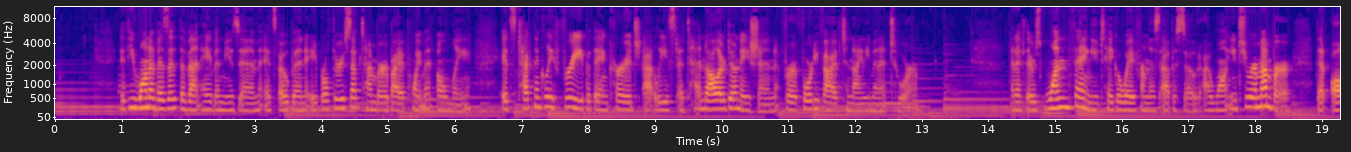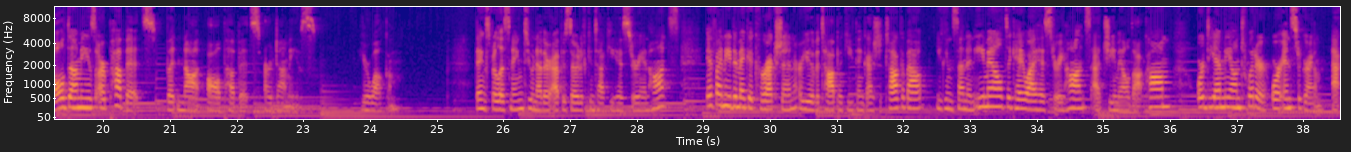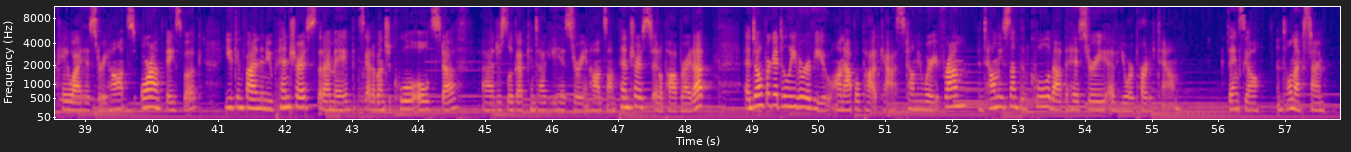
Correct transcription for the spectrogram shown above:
If you want to visit the Vent Haven Museum, it's open April through September by appointment only. It's technically free, but they encourage at least a $10 donation for a 45 to 90 minute tour. And if there's one thing you take away from this episode, I want you to remember that all dummies are puppets, but not all puppets are dummies. You're welcome. Thanks for listening to another episode of Kentucky History and Haunts. If I need to make a correction or you have a topic you think I should talk about, you can send an email to kyhistoryhaunts at gmail.com or DM me on Twitter or Instagram at kyhistoryhaunts or on Facebook. You can find the new Pinterest that I made that's got a bunch of cool old stuff. Uh, just look up Kentucky History and Haunts on Pinterest, it'll pop right up. And don't forget to leave a review on Apple Podcasts. Tell me where you're from and tell me something cool about the history of your part of town. Thanks, y'all. Until next time.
